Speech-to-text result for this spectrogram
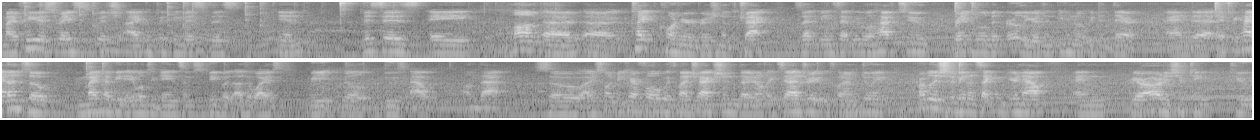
my previous race, which I completely missed this in, this is a long, uh, uh, tight corner version of the track, so that means that we will have to brake a little bit earlier than even what we did there. And uh, if we had done so, we might have been able to gain some speed, but otherwise we will lose out on that. So I just want to be careful with my traction, that I don't exaggerate with what I'm doing. Probably should have been on second gear now, and we are already shifting to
